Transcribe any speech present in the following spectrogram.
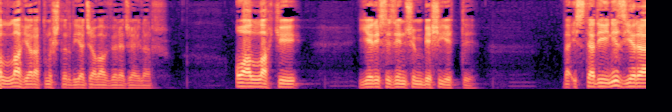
Allah yaratmışdır deyə cavab verəcəklər. O Allah ki, yeri sizin üçün beşik etdi və istədiyiniz yerə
